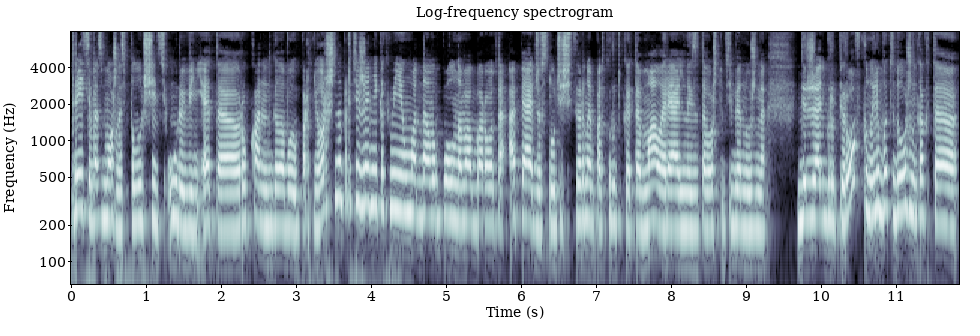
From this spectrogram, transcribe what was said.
Третья возможность получить уровень – это рука над головой головой у партнерши на протяжении как минимум одного полного оборота. Опять же, в случае четверной подкрутки это мало реально из-за того, что тебе нужно держать группировку, ну, либо ты должен как-то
